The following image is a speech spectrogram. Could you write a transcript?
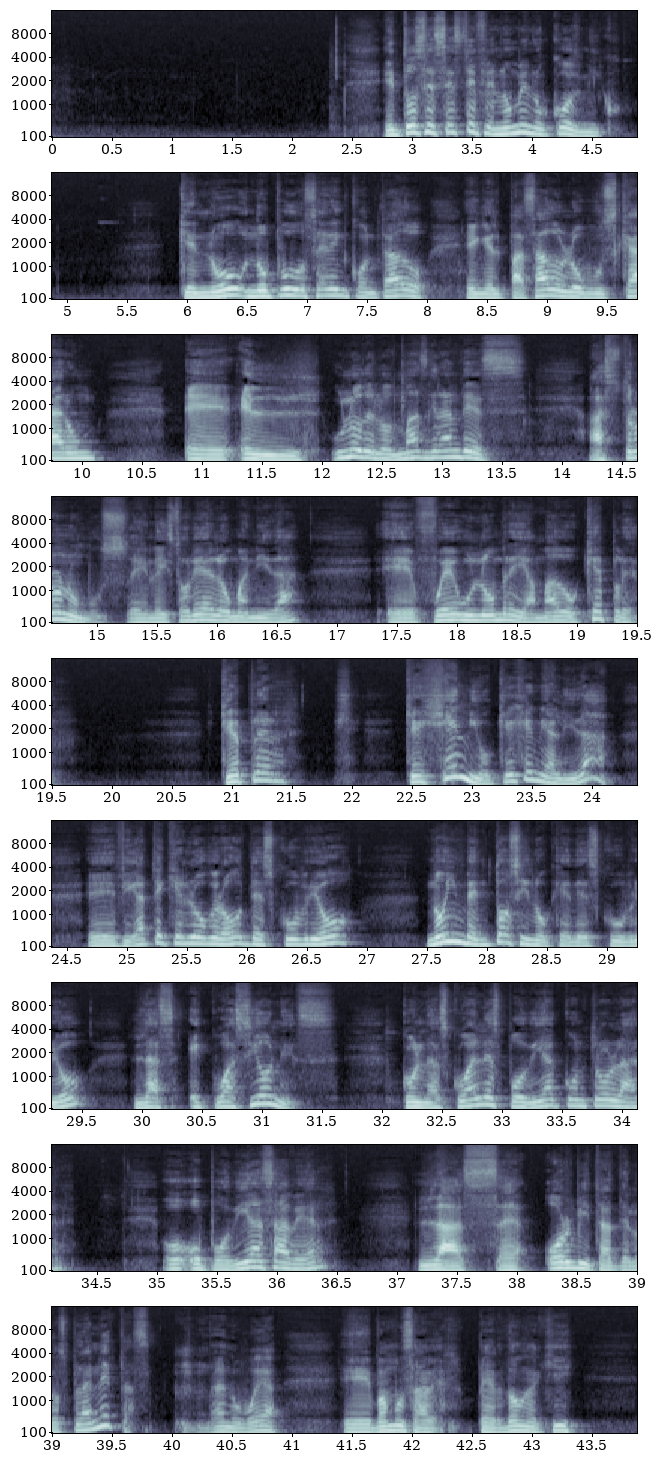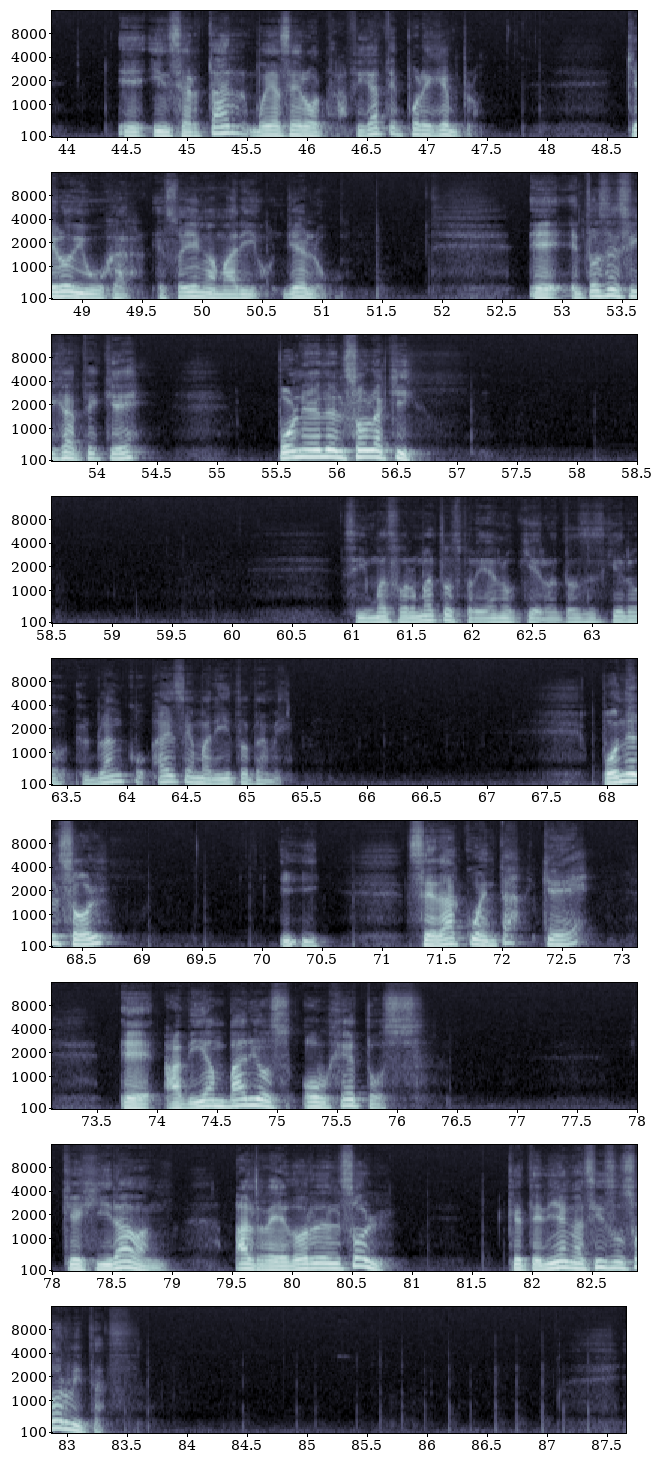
Entonces este fenómeno cósmico, que no, no pudo ser encontrado en el pasado, lo buscaron eh, el, uno de los más grandes astrónomos en la historia de la humanidad, eh, fue un hombre llamado Kepler. Kepler, qué genio, qué genialidad. Eh, fíjate que logró, descubrió, no inventó, sino que descubrió las ecuaciones con las cuales podía controlar o, podía saber las eh, órbitas de los planetas. Bueno, voy a, vamos a ver, perdón aquí, insertar, voy a hacer otra. Fíjate, por ejemplo, quiero dibujar, estoy en amarillo, yellow. entonces fíjate que Pone el sol aquí. Sin más formatos, pero ya no quiero. Entonces quiero el blanco a ese amarillito también. Pone el sol y se da cuenta que eh, habían varios objetos que giraban alrededor del sol, que tenían así sus órbitas.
